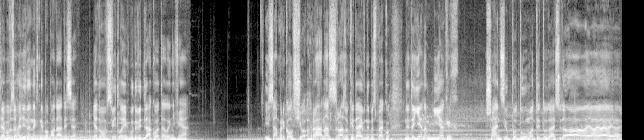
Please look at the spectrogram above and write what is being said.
Треба взагалі на них не попадатися. Я думав, світло їх буде відлякувати, але ніфіга. І сам прикол, що гра нас зразу кидає в небезпеку, не дає нам ніяких шансів подумати туди-сюди. Ай-ай-ай-ай.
